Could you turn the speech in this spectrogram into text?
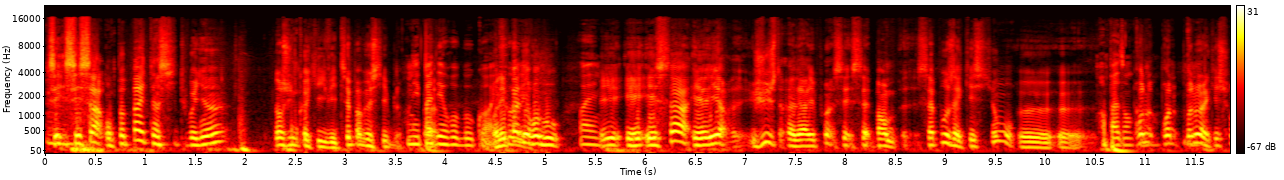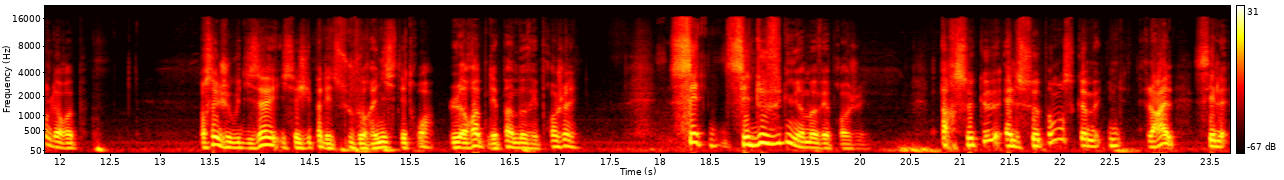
C'est ça, on peut pas être un citoyen dans une coquille vide, c'est pas possible. On n'est pas des robots, quoi. On n'est pas des robots. Et, ça, et dire, juste un dernier point, ça, pose la question. Euh, euh, prenons, la question de l'Europe. Pour ça que je vous disais, il ne s'agit pas d'être souverainiste étroit. L'Europe n'est pas un mauvais projet. C'est devenu un mauvais projet parce que elle se pense comme une. Alors elle, c'est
